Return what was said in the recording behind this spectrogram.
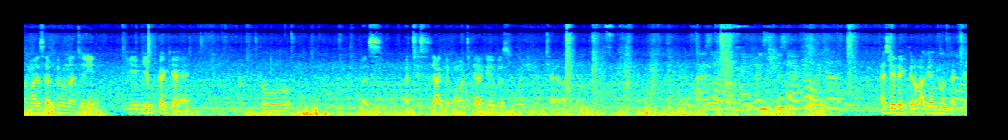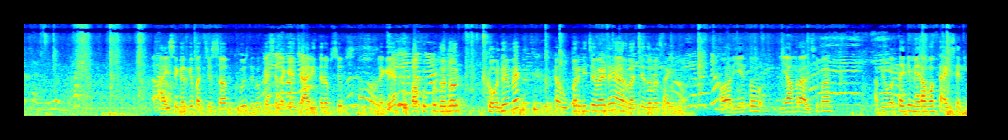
हमारे सर पे होना चाहिए। ये गिफ्ट का क्या है? तो बस अच्छे से जाके पहुँच के आगे, बस वही अच्छा है, और क्या? ऐसे ही देखते रहो, आगे आगे होता क्या है। आई से करके बच्चे सब खुश, देखो कैसे लगे हैं, चारी तरफ़ से लगे हैं, फूफा फूफू दोनों कोने में, ऊपर नीचे बैठे हैं, और बच्चे दोनों साइड में। और ये तो ये हमारा अलसीफा अभी बोलता है कि मेरा वक्त आई से नहीं।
